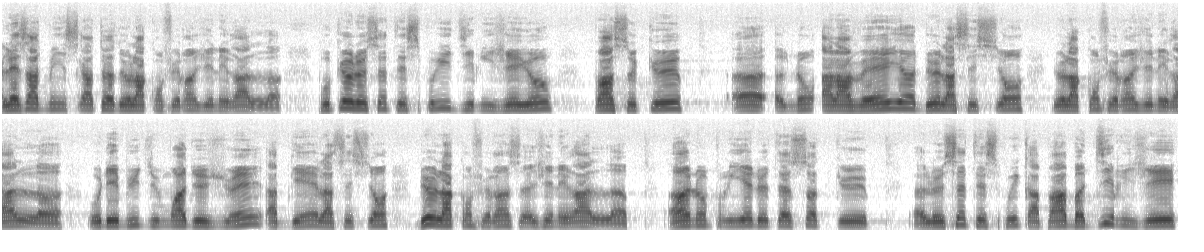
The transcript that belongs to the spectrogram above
les administrateurs de la conférence générale, pour que le Saint-Esprit dirige parce que euh, nous, à la veille de la session de la conférence générale, euh, au début du mois de juin, la session de la conférence générale. Euh, nous prier de telle sorte que euh, le Saint-Esprit capable de diriger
